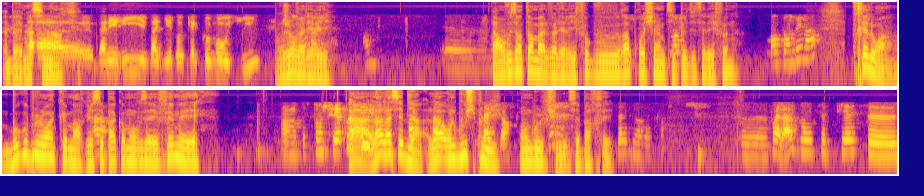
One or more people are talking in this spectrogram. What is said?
Ah ben, merci Euh, Marc. Valérie va dire quelques mots aussi. Bonjour Valérie. Euh, Ah, on vous entend mal Valérie, il faut que vous vous rapprochiez un petit peu du téléphone. Vous m'entendez là? Très loin, beaucoup plus loin que Marc. Je ne sais Ah. pas comment vous avez fait, mais... Ah, pourtant, je suis à côté. Ah, là, là c'est bien. Là, on ne bouge plus. On ne bouge plus, c'est parfait. D'accord, d'accord. Euh, voilà, donc cette pièce euh,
